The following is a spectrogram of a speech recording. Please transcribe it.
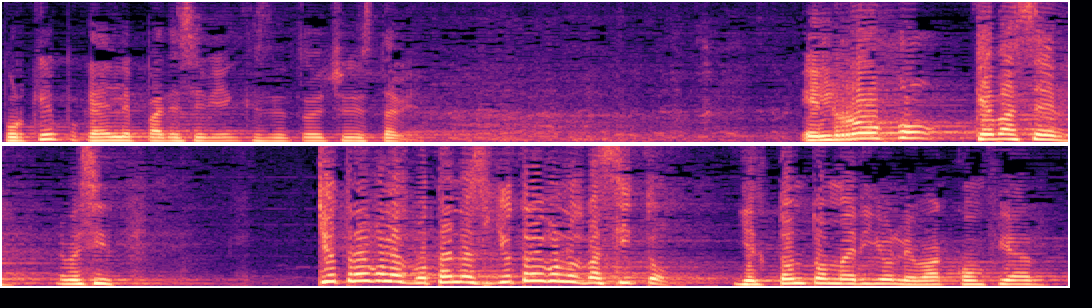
¿Por qué? Porque a él le parece bien que dentro de ocho días está bien. El rojo, ¿qué va a hacer? Le va a decir, yo traigo las botanas y yo traigo los vasitos. Y el tonto amarillo le va a confiar.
